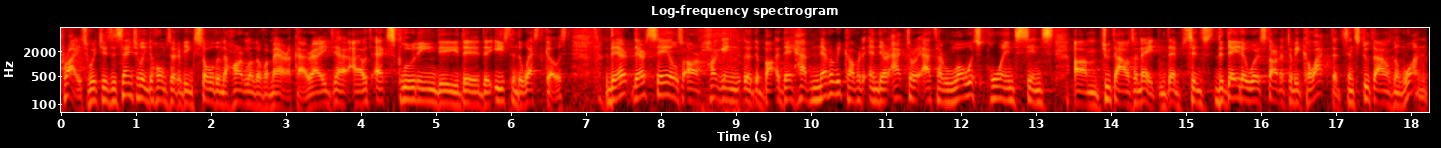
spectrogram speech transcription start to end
price, which is essentially the homes that are being sold in the heartland of America, right? Uh, excluding the, the, the east and the west coast. Their their sales are hugging the, the they have never recovered, and they're actually at their lowest point since um, 2008, since the data was started to be collected since since 2001.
